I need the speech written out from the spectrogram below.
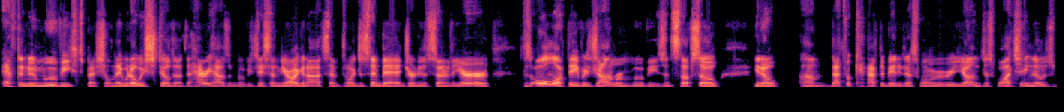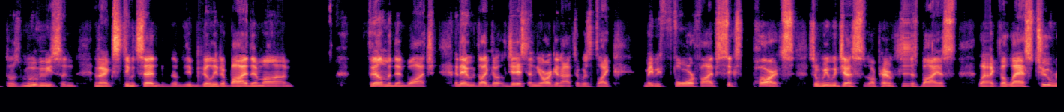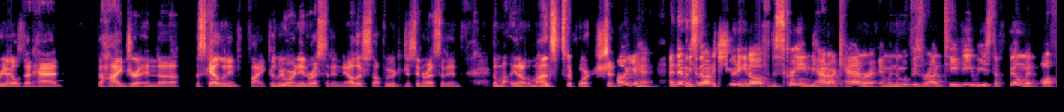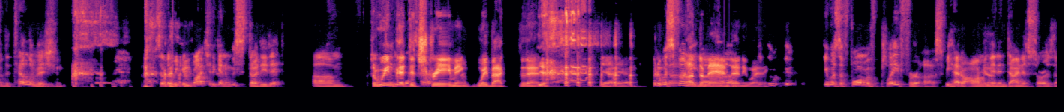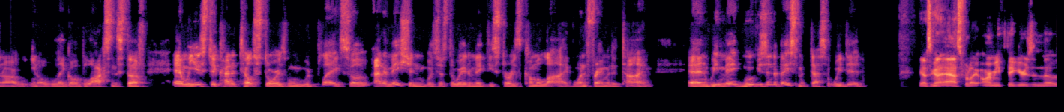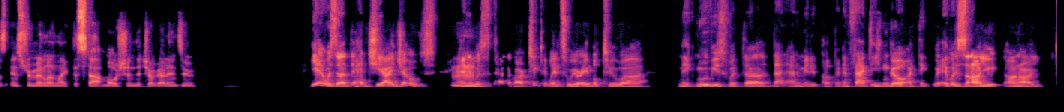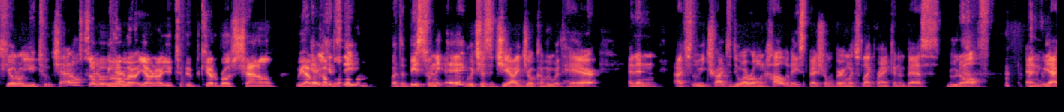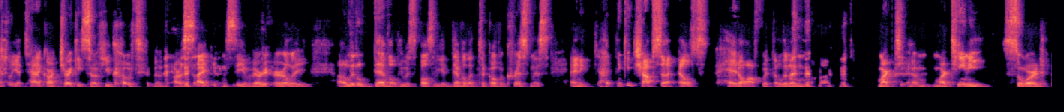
afternoon movie special, and they would always show the the Harryhausen movies, Jason and the Argonauts, Seventh Voyage of Sinbad, Journey to the Center of the Earth. There's all our favorite genre movies and stuff. So, you know, um, that's what captivated us when we were young, just watching those those movies. And and like Stephen said, the, the ability to buy them on film and then watch. And they would like mm-hmm. the Jason and the Argonauts. It was like maybe four, five, six parts. So we would just our parents would just buy us like the last two reels that had the Hydra and the the skeleton fight because we weren't interested in the other stuff. We were just interested in the you know the monster portion. Oh yeah, and then we started shooting it off of the screen. We had our camera, and when the movies were on TV, we used to film it off of the television so that we could watch it again. And we studied it. Um, so we invented streaming way back then. Yeah, yeah, yeah. But it was funny on demand uh, anyway. It, it, it, was a form of play for us. We had our army yeah. men and dinosaurs and our you know Lego blocks and stuff and we used to kind of tell stories when we would play. So animation was just a way to make these stories come alive, one frame at a time. And we made movies in the basement. That's what we did. Yeah, I was gonna ask for like army figures and those instrumental and like the stop motion that y'all got into. Yeah, it was uh, they had GI Joes, mm-hmm. and it mm-hmm. was kind of articulated, so we were able to uh, make movies with uh, that animated puppet. In fact, you can go. I think it was on our on our Chiodo YouTube channel. Some of we them, have, are, yeah, on our YouTube Chiodo Bros channel. We have yeah, a couple see, of them. But the Beast from the Egg, which is a GI Joe covered with hair, and then actually we tried to do our own holiday special, very much like Rankin and Bass Rudolph. and we actually attack our turkey. So if you go to the, our site, you can see a very early a little devil. He was supposed to be a devil that took over Christmas, and he, I think he chops a elf's head off with a little uh, mart- uh, martini sword.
